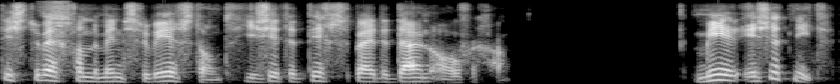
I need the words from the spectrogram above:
Het is de weg van de minste weerstand. Je zit het dichtst bij de duinovergang. Meer is het niet.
